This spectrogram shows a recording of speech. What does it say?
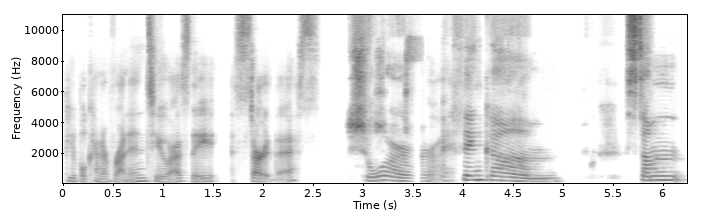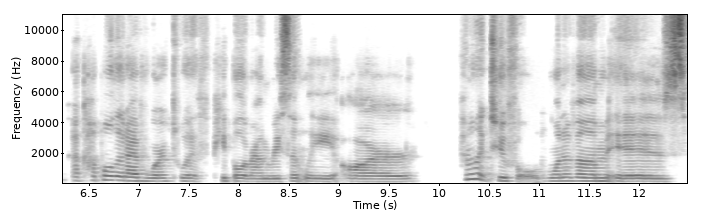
people kind of run into as they start this? Sure. I think um some a couple that I've worked with people around recently are kind of like twofold. One of them is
